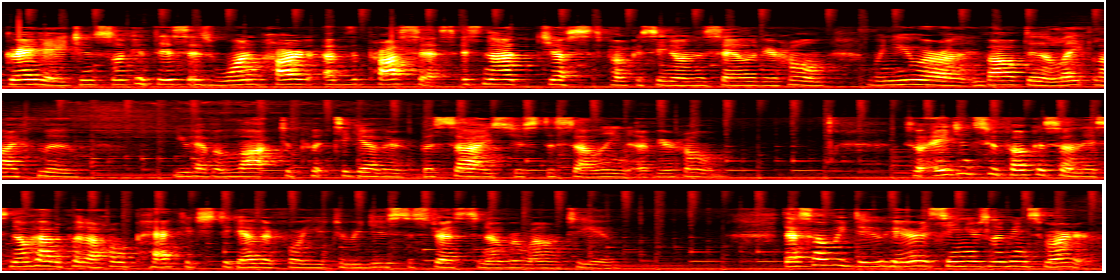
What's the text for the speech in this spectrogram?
Great agents look at this as one part of the process. It's not just focusing on the sale of your home. When you are involved in a late life move, you have a lot to put together besides just the selling of your home. So agents who focus on this know how to put a whole package together for you to reduce the stress and overwhelm to you. That's what we do here at Seniors Living Smarter.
